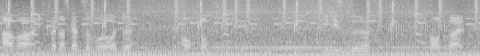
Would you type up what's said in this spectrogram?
Aber ich werde das Ganze wohl heute aufdommen. In diesem Sinne, haut rein.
